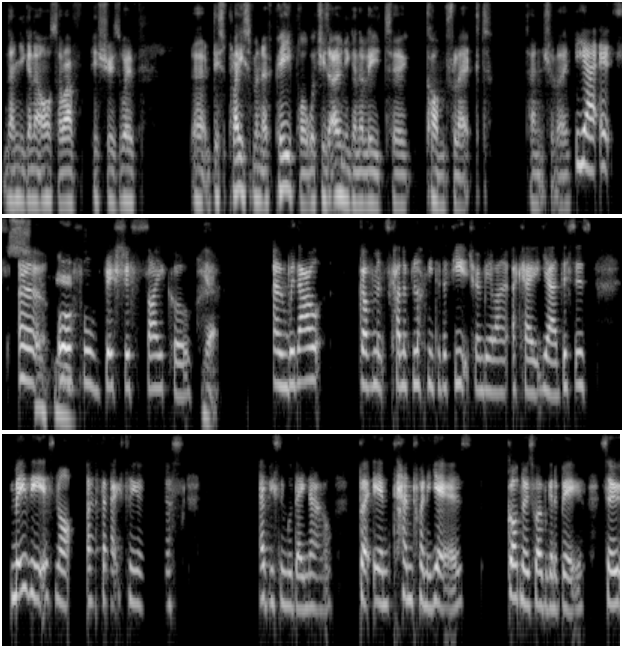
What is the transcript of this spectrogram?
then you're going to also have issues with uh, displacement of people, which is only going to lead to conflict potentially. Yeah, it's an awful vicious cycle. Yeah. And without governments kind of looking to the future and be like, okay, yeah, this is maybe it's not affecting us every single day now, but in 10, 20 years, God knows where we're going to be. So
